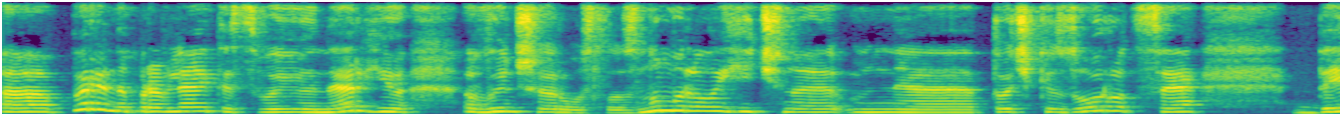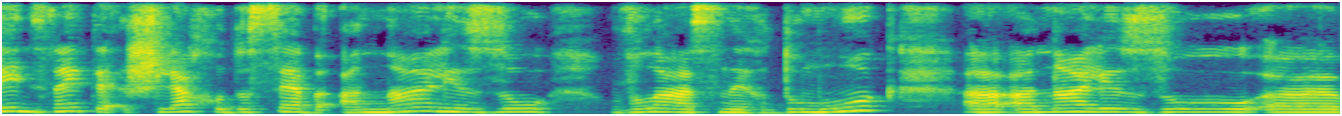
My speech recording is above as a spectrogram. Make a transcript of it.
Е, Перенаправляйте свою енергію в інше русло. З нумерологічної е, точки зору, це день, знаєте, шляху до себе, аналізу власних думок, а, аналізу е,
